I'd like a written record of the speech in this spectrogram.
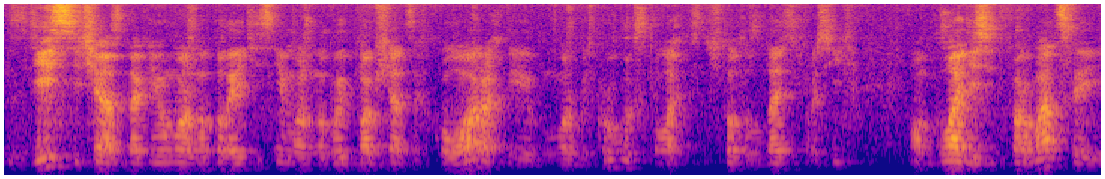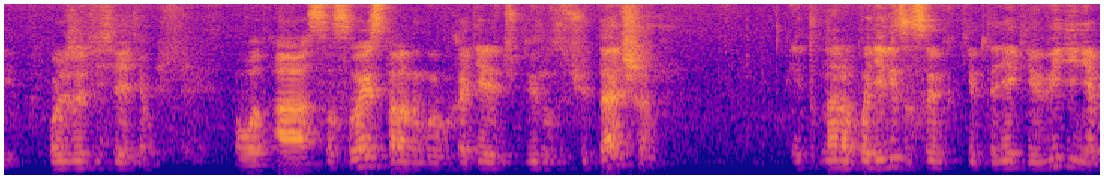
здесь сейчас, да, к нему можно подойти, с ним можно будет пообщаться в кулуарах и, может быть, в круглых столах, что-то задать, спросить. Он кладезь информации, пользуйтесь этим. Вот. А со своей стороны мы бы хотели двинуться чуть дальше и, наверное, поделиться своим каким-то неким видением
